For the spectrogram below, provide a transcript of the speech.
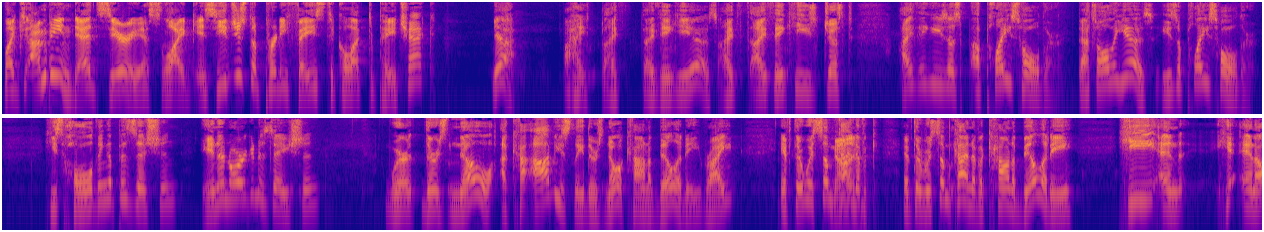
Like I'm being dead serious. Like is he just a pretty face to collect a paycheck? Yeah, I I I think he is. I I think he's just. I think he's a, a placeholder. That's all he is. He's a placeholder. He's holding a position in an organization where there's no obviously there's no accountability, right? If there was some kind of if there was some kind of accountability, he and he and a,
